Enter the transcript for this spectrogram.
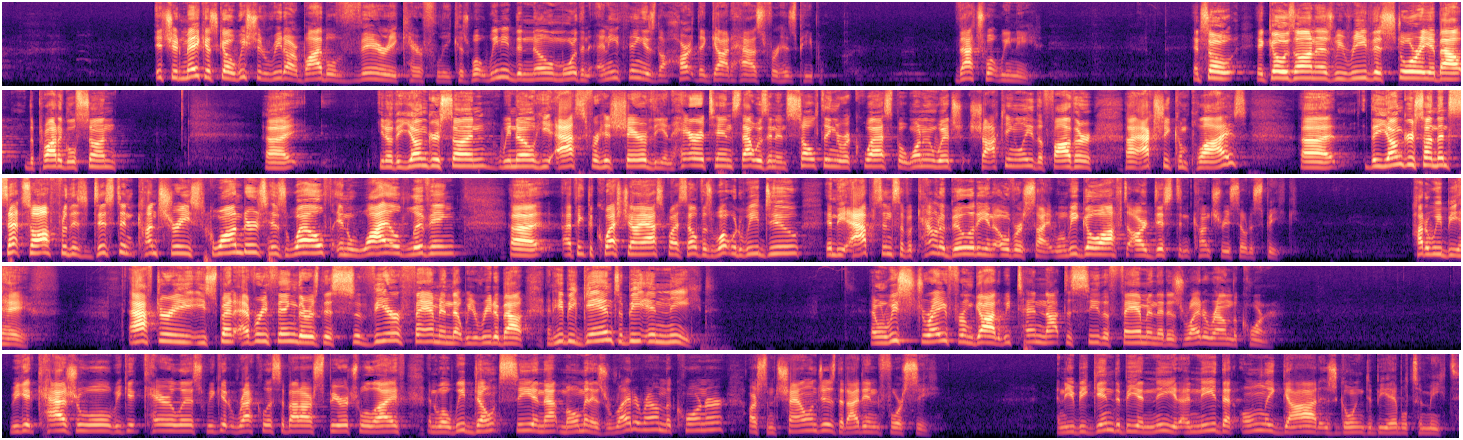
It should make us go, we should read our Bible very carefully because what we need to know more than anything is the heart that God has for his people. That's what we need. And so it goes on as we read this story about the prodigal son. Uh, you know, the younger son, we know he asked for his share of the inheritance. That was an insulting request, but one in which, shockingly, the father uh, actually complies. Uh, the younger son then sets off for this distant country, squanders his wealth in wild living. Uh, I think the question I ask myself is what would we do in the absence of accountability and oversight when we go off to our distant country, so to speak? How do we behave? After he, he spent everything, there is this severe famine that we read about, and he began to be in need. And when we stray from God, we tend not to see the famine that is right around the corner. We get casual, we get careless, we get reckless about our spiritual life, and what we don't see in that moment is right around the corner are some challenges that I didn't foresee. And you begin to be in need, a need that only God is going to be able to meet.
